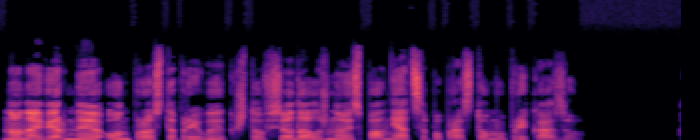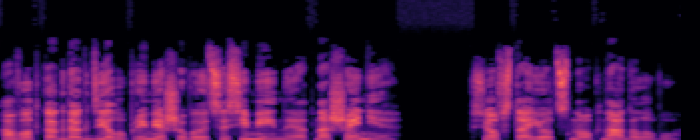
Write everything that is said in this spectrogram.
но, наверное, он просто привык, что все должно исполняться по простому приказу. А вот когда к делу примешиваются семейные отношения, все встает с ног на голову.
